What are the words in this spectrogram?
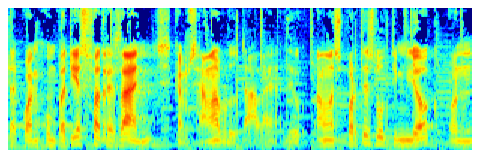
de quan competies fa 3 anys, que em sembla brutal, eh? Diu, en l'esport és l'últim lloc on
